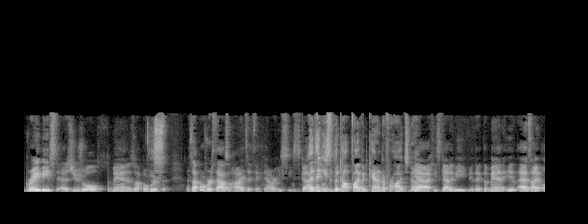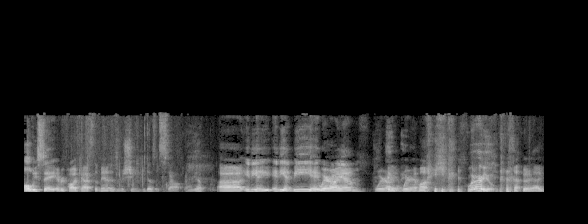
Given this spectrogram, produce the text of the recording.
Gray Beast, as usual. The man is up over. He's- it's up over a thousand hides, I think now, or he's he's got. I think he's in the top five in Canada for hides now. Yeah, he's got to be the, the man. As I always say, every podcast, the man is a machine. He doesn't stop. Yep. Uh, Indian Indian B, hey, where I am. Where Hey, I am. Where am I? Where are you? I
